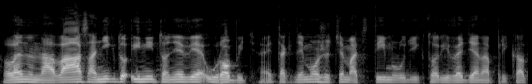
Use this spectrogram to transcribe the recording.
len na vás a nikto iný to nevie urobiť, hej? tak nemôžete mať tým ľudí, ktorí vedia napríklad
